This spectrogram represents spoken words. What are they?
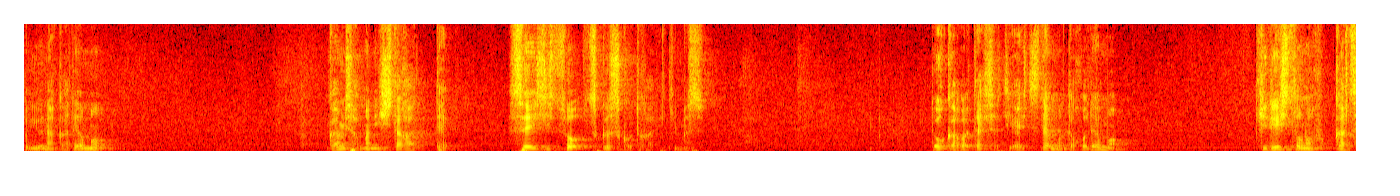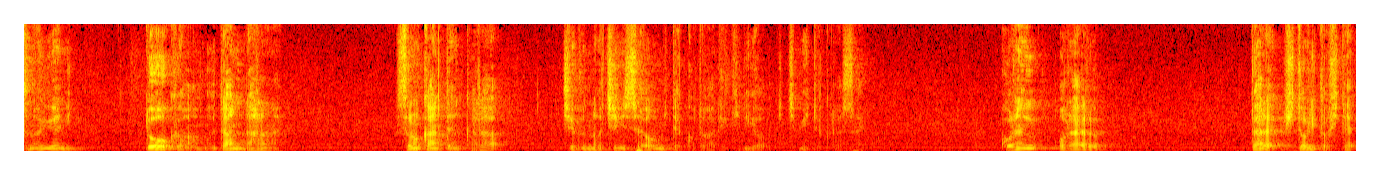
という中でも神様に従って誠実を尽くすことができます。どうか私たちがいつでもどこでもキリストの復活のゆえに労苦は無駄にならない。その観点から自分の人生を見ていくことができるよう導いてください。これにおられる誰一人として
